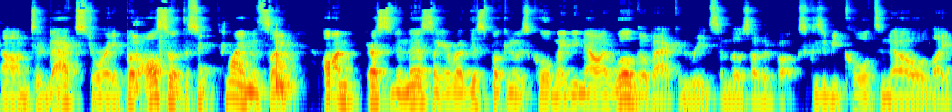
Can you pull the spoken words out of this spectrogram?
um, to the backstory. But also at the same time, it's like, oh, I'm interested in this. Like I read this book and it was cool. Maybe now I will go back and read some of those other books because it'd be cool to know like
